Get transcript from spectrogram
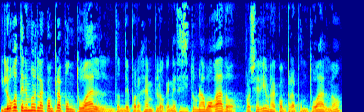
Y luego tenemos la compra puntual, donde, por ejemplo, que necesito un abogado, pues sería una compra puntual, ¿no?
